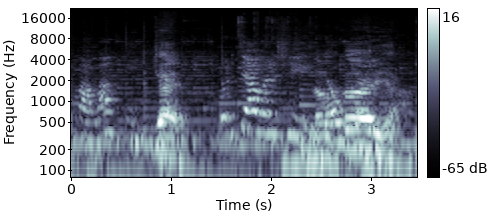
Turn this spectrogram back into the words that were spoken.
मामा जय. पुढच्या वर्षी? लवकर या.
